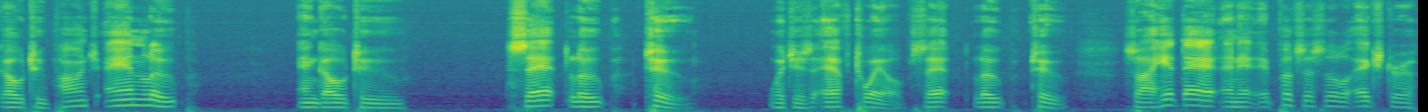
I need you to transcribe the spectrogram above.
go to punch and loop, and go to set loop 2 which is F12, set loop 2. So I hit that and it, it puts this little extra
